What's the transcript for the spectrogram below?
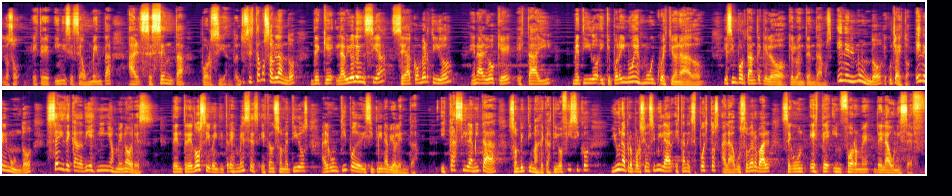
este índice se aumenta al 60%. Entonces estamos hablando de que la violencia se ha convertido en algo que está ahí metido y que por ahí no es muy cuestionado. Y es importante que lo, que lo entendamos. En el mundo, escucha esto, en el mundo, 6 de cada 10 niños menores de entre 12 y 23 meses están sometidos a algún tipo de disciplina violenta. Y casi la mitad son víctimas de castigo físico y una proporción similar están expuestos al abuso verbal según este informe de la UNICEF.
